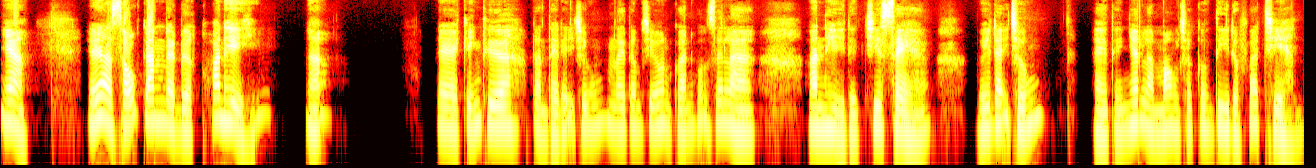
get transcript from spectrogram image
nha thế là sáu căn là được hoan hỉ đó. Kính thưa toàn thể đại chúng hôm nay tâm chiếu hồn quán cũng rất là hoan hỉ được chia sẻ với đại chúng. Đấy, thứ nhất là mong cho công ty được phát triển.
